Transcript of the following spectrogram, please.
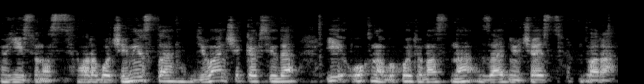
есть у нас рабочее место, диванчик, как всегда, и окна выходят у нас на заднюю часть двора.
